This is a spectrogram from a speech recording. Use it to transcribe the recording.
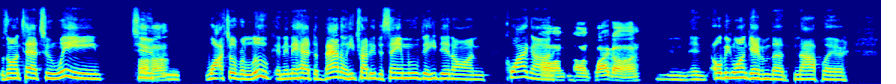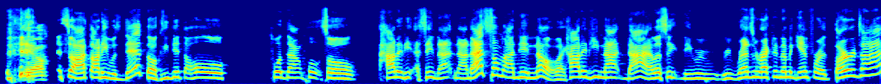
was on Tatooine to Uh-huh. watch over Luke and then they had to battle. He tried to do the same move that he did on Qui Gon on on Qui Gon. and, and Obi Wan gave him the nah player. Yeah. so I thought he was dead though because he did the whole pull down pull. So how did he see that? Now that's something I didn't know. Like how did he not die? Unless he, he re- re- resurrected him again for a third time.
